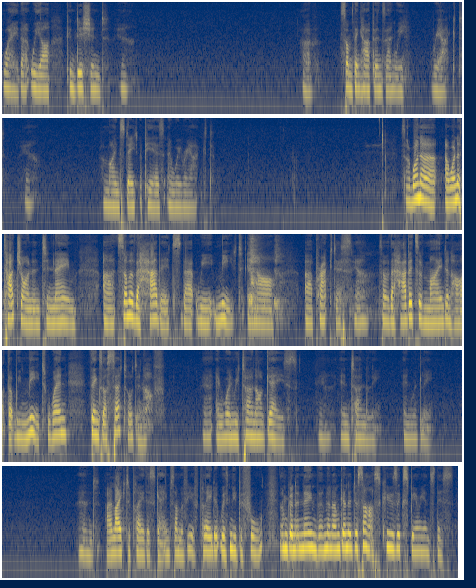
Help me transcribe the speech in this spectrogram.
way that we are conditioned yeah, of something happens and we react. Yeah. A mind state appears and we react. So I want to I want to touch on and to name uh, some of the habits that we meet in our uh, practice. Yeah, some of the habits of mind and heart that we meet when things are settled enough, yeah? and when we turn our gaze yeah, internally, inwardly. And I like to play this game. Some of you have played it with me before. I'm going to name them and I'm going to just ask who's experienced this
